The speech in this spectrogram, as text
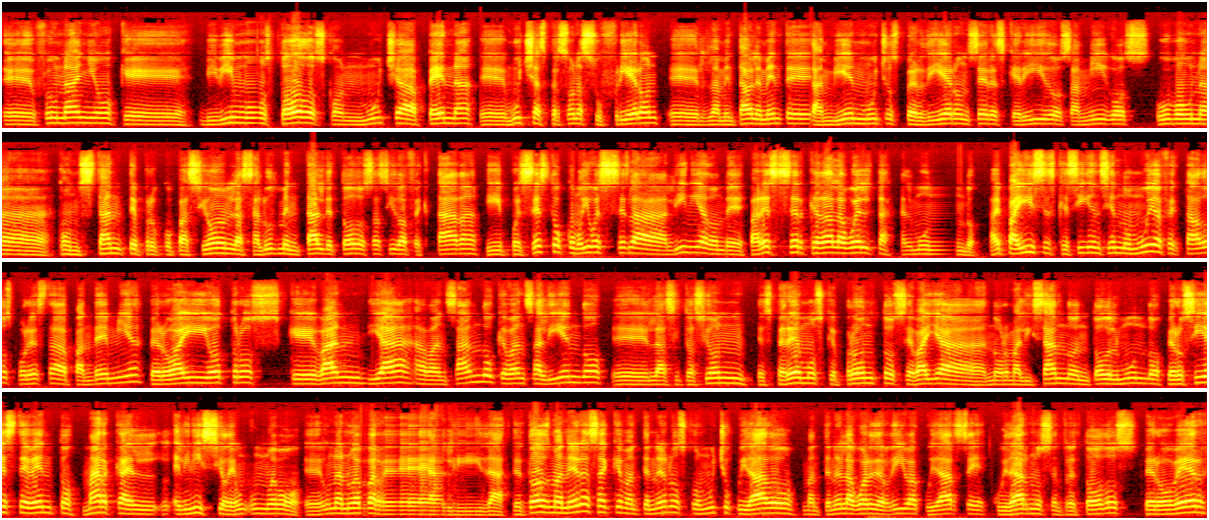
Eh, fue un año que vivimos todos con mucha pena. Eh, muchas personas sufrieron. Eh, lamentablemente también muchos perdieron seres queridos, amigos. Hubo una constante preocupación. La salud mental de todos ha sido afectada. Y pues esto, como digo, es, es la línea donde parece ser que da la vuelta al mundo. Hay países que siguen siendo muy afectados por esta pandemia, pero hay otros que van ya avanzando, que van saliendo. Eh, la situación esperemos que pronto se vaya normalizando en todo el mundo, pero sí este evento marca el, inicio de un, nuevo, eh, una nueva realidad. De todas maneras hay que mantenernos con mucho cuidado, mantener la guardia arriba, cuidarse, cuidarnos entre todos, pero ver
